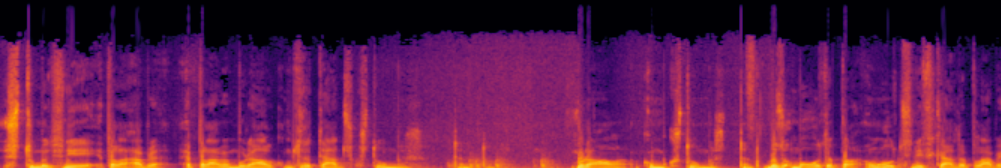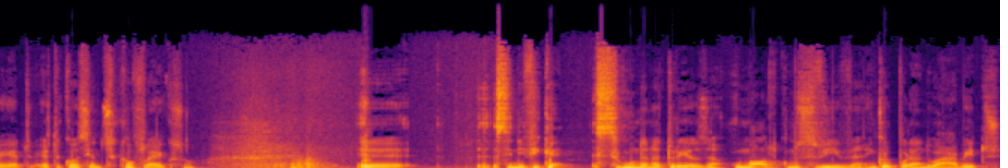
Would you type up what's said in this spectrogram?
se costuma definir a palavra, a palavra moral como tratado dos costumes. Portanto, moral como costumes. Portanto, mas uma outra, um outro significado da palavra ético, esta consciente circunflexo, eh, significa segunda natureza, o modo como se vive, incorporando hábitos,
